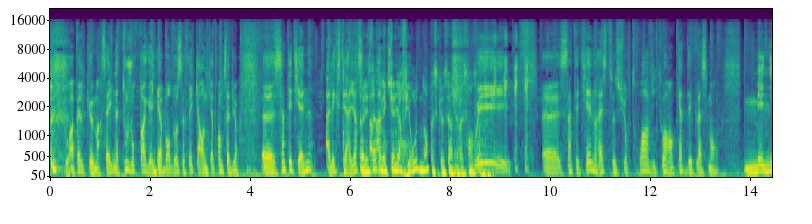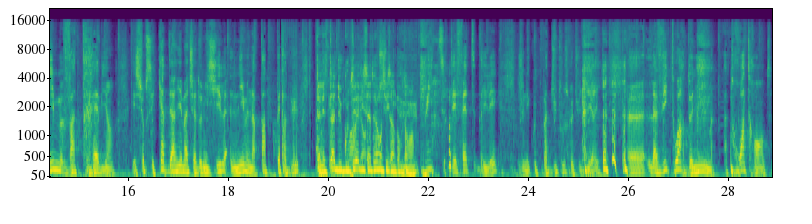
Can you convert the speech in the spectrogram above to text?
Je vous rappelle que Marseille n'a toujours pas gagné à Bordeaux, ça fait 44 ans que ça dure. Euh, Saint-Etienne, à l'extérieur, les stats avec Kader. Firoud, non? Parce que c'est intéressant. Oui. Euh, Saint-Etienne reste sur trois victoires en quatre déplacements. Mais Nîmes va très bien. Et sur ces quatre derniers matchs à domicile, Nîmes n'a pas perdu. T'as les stats du goûter à 17h aussi, c'est important, hein. 8 défaites d'affilée. Je n'écoute pas du tout ce que tu dis, Eric. Euh, la victoire de Nîmes à 3,30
